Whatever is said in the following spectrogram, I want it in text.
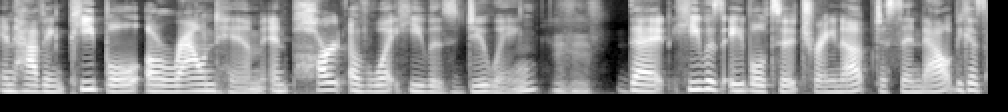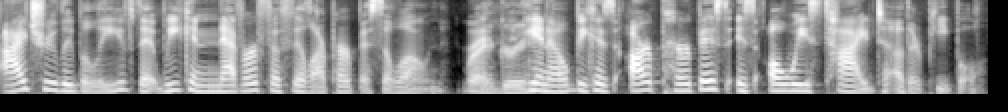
In having people around him and part of what he was doing hmm that he was able to train up to send out because I truly believe that we can never fulfill our purpose alone. I Right. agree. You know, because our purpose is always tied to other people.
